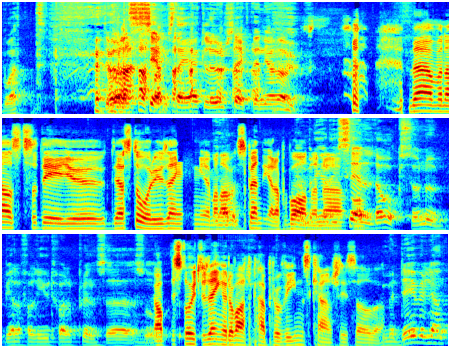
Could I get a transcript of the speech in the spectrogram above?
What? Det var den sämsta jäkla ursäkten jag hört. Nej men alltså det är ju, där står det ju länge man har spenderat på Ja, men banorna. I och, Zelda också nu, i alla fall i Twilight Princess. Så. ja, det står ju inte länge du har varit per provins kanske i Zelda. Men det vill jag inte...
